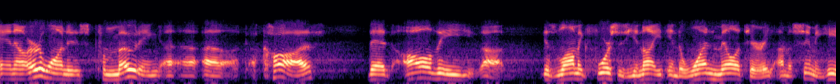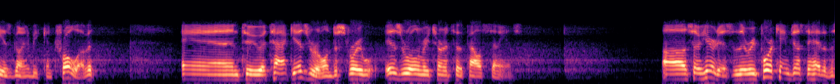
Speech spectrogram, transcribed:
And now Erdogan is promoting a, a, a cause that all the uh, Islamic forces unite into one military. I'm assuming he is going to be control of it, and to attack Israel and destroy Israel and return it to the Palestinians. Uh, so here it is. The report came just ahead of the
